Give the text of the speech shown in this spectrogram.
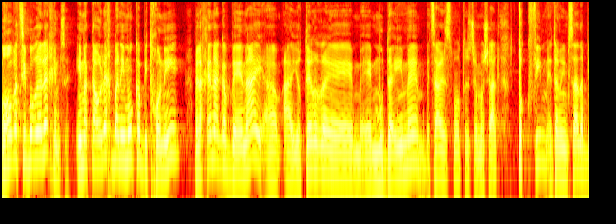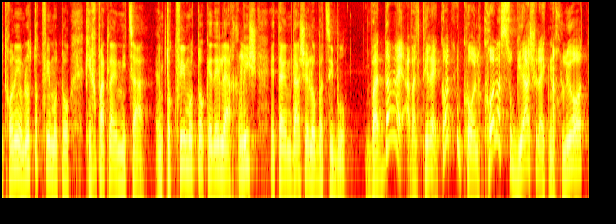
רוב הציבור ילך עם זה. אם אתה הולך בנימוק הביטחוני, ולכן אגב בעיניי היותר אה, מודעים מהם, בצלאל סמוטריץ' למשל, תוקפים את הממסד הביטחוני, הם לא תוקפים אותו כי אכפת להם מצה"ל, הם תוקפים אותו כדי להחליש את העמדה שלו בציבור. ודאי, אבל תראה, קודם כל, כל הסוגיה של ההתנחלויות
